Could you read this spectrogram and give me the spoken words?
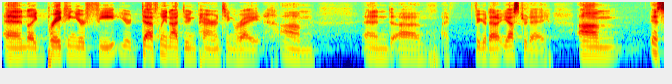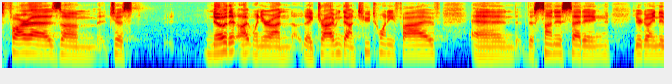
and like breaking your feet you're definitely not doing parenting right. Um, and uh, i figured that out yesterday. Um, as far as um, just know that when you're on like driving down 225 and the sun is setting you're going to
